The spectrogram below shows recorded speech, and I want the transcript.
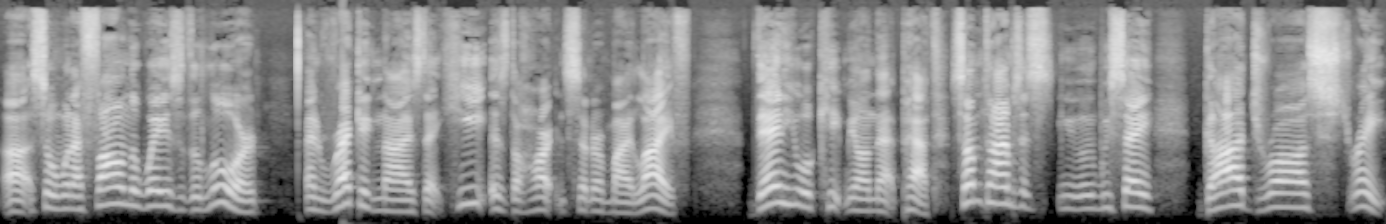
Uh, so when I found the ways of the Lord and recognized that He is the heart and center of my life, then He will keep me on that path. Sometimes it's you know, we say God draws straight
